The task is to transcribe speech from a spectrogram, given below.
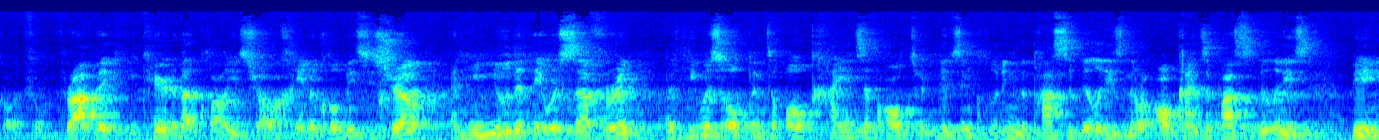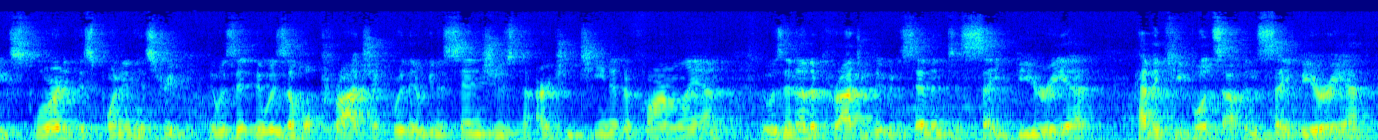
call it philanthropic. He cared about Klal Yisrael, Achenu Kol Beis Yisrael, and he knew that they were suffering. But he was open to all kinds of alternatives, including the possibilities, and there were all kinds of possibilities being explored at this point in history. There was a, there was a whole project where they were going to send Jews to Argentina to farm land. There was another project they were going to send them to Siberia have a kibbutz up in Siberia,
